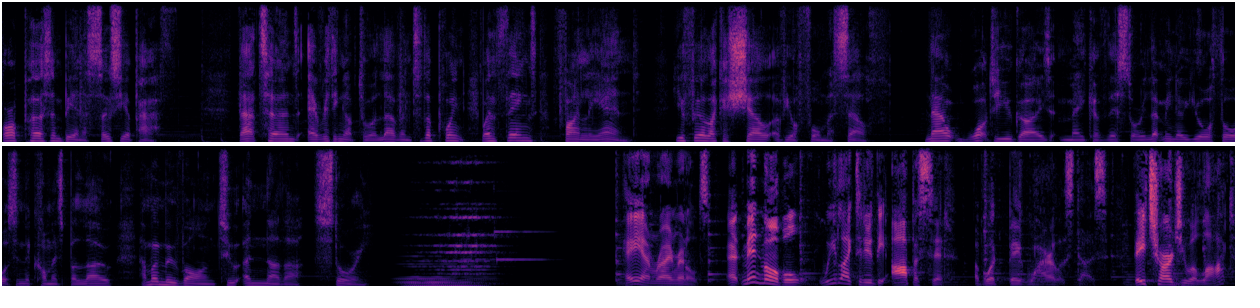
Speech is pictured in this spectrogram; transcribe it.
or a person being a sociopath. That turns everything up to 11 to the point when things finally end. You feel like a shell of your former self. Now, what do you guys make of this story? Let me know your thoughts in the comments below, and we'll move on to another story. Hey, I'm Ryan Reynolds. At Mint Mobile, we like to do the opposite of what Big Wireless does. They charge you a lot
